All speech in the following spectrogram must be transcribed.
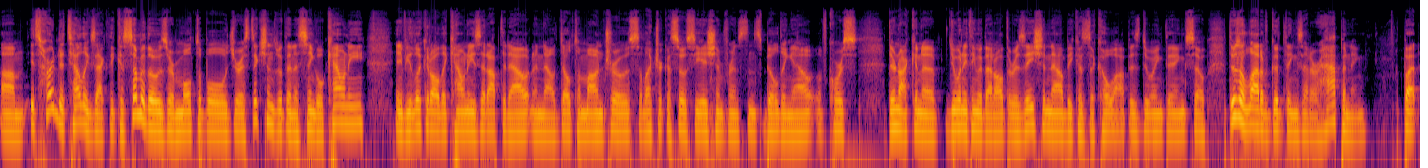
Um, it's hard to tell exactly because some of those are multiple jurisdictions within a single county. And if you look at all the counties that opted out, and now Delta Montrose Electric Association, for instance, building out, of course, they're not going to do anything with that authorization now because the co op is doing things. So there's a lot of good things that are happening. But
